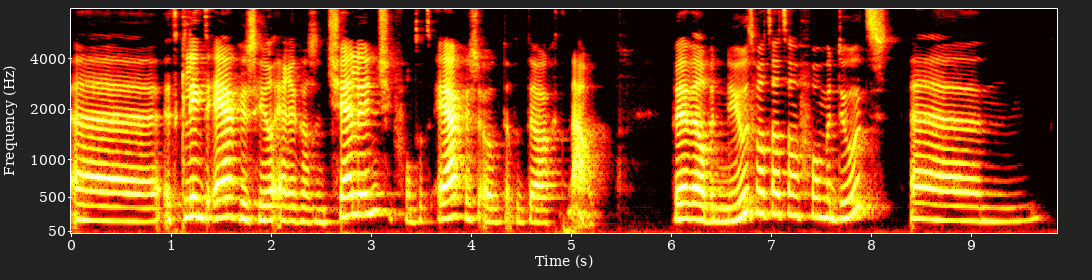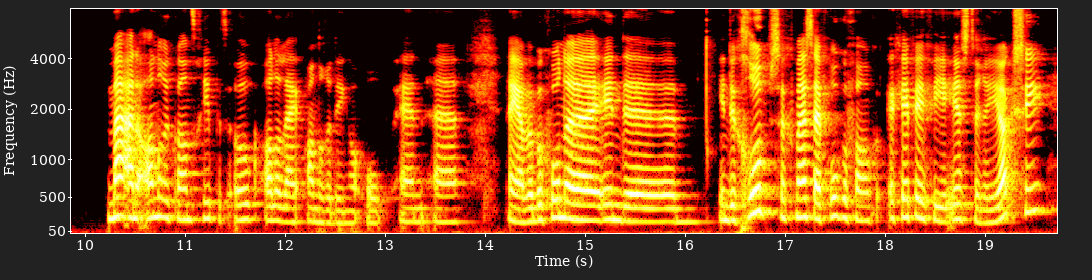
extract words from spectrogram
Uh, het klinkt ergens heel erg als een challenge. Ik vond het ergens ook dat ik dacht, nou, ben wel benieuwd wat dat dan voor me doet. Um, maar aan de andere kant riep het ook allerlei andere dingen op. En uh, nou ja, we begonnen in de, in de groep, zeg maar. Zij vroegen van, geef even je eerste reactie.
